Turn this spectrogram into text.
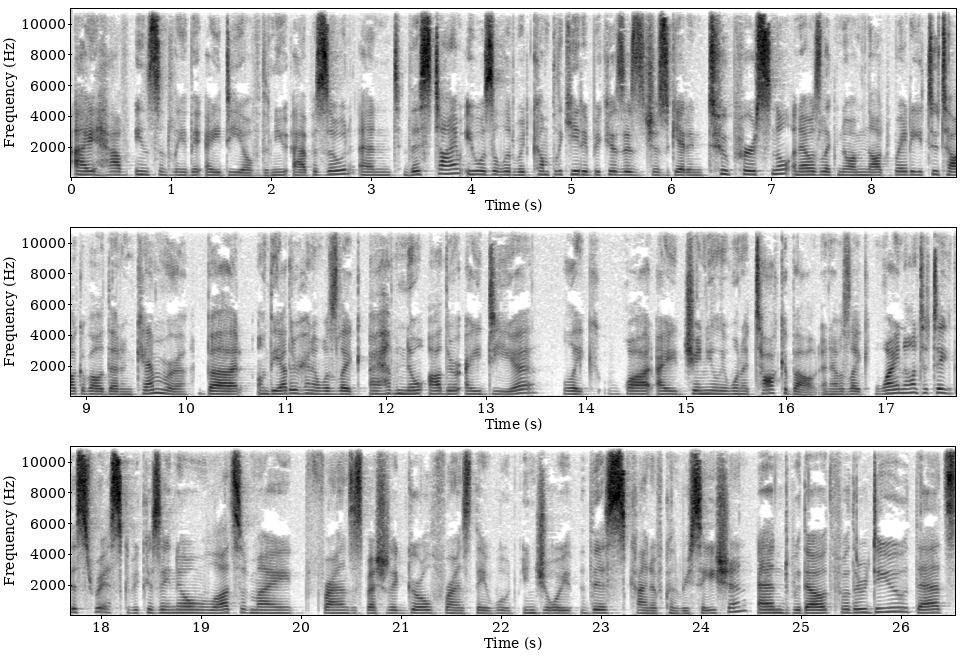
I have instantly the idea of the new episode. And this time it was a little bit complicated because it's just getting too personal. And I was like, no, I'm not ready to talk about that on camera. But on the other hand, I was like, I have no other idea like what I genuinely want to talk about. And I was like, why not to take this risk? Because I know lots of my friends, especially girlfriends, they would enjoy this kind of conversation. And without further ado, that's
